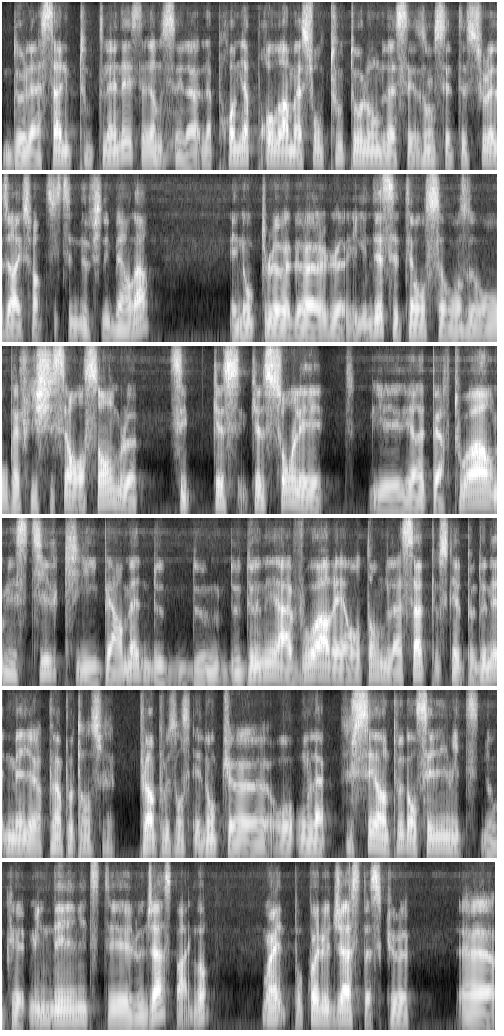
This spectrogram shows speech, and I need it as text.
de la salle toute l'année. C'est-à-dire Mhm. que c'est la, la première programmation tout au long de la saison, c'était sous la direction artistique de Philippe Bernard. Et donc l'idée, c'était on, on, on réfléchissait ensemble, c'est quels, quels sont les, les, les répertoires ou les styles qui permettent de, de, de donner à voir et à entendre la salle ce qu'elle peut donner de meilleur. Plein potentiel. Plein potentiel. Et donc, euh, on, on l'a poussé un peu dans ses limites. Donc, euh, une des limites, c'était le jazz, par exemple. Ouais. Pourquoi le jazz? Parce que euh,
